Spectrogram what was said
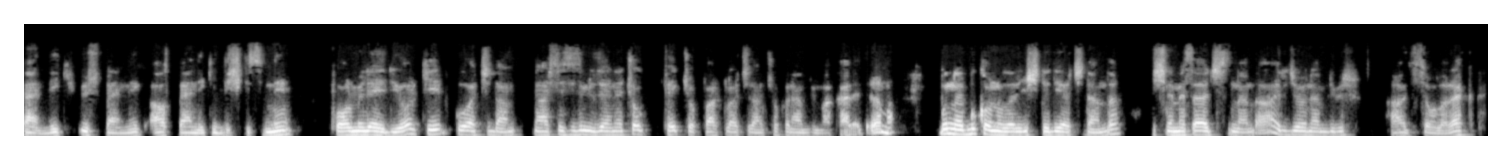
benlik, üst benlik, alt benlik ilişkisini formüle ediyor ki bu açıdan narsisizm üzerine çok pek çok farklı açıdan çok önemli bir makaledir ama bunları bu konuları işlediği açıdan da işlemesi açısından da ayrıca önemli bir hadise olarak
